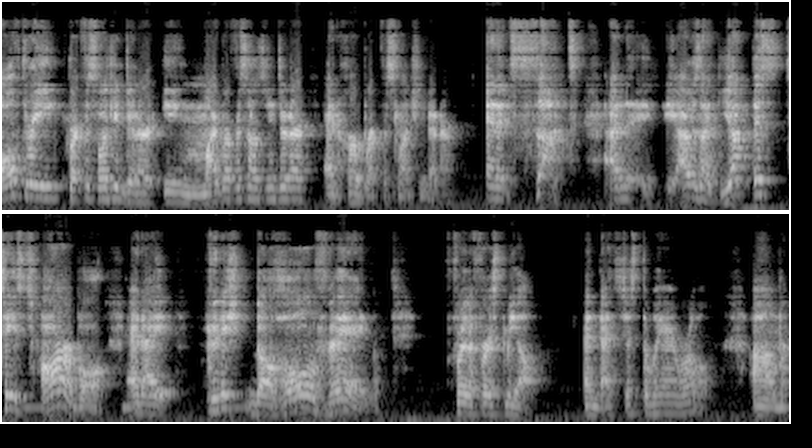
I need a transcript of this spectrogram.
all three breakfast, lunch, and dinner, eating my breakfast, lunch, and dinner, and her breakfast, lunch, and dinner and it sucked. And I was like, yuck, this tastes horrible. And I finished the whole thing for the first meal. And that's just the way I roll. Um,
